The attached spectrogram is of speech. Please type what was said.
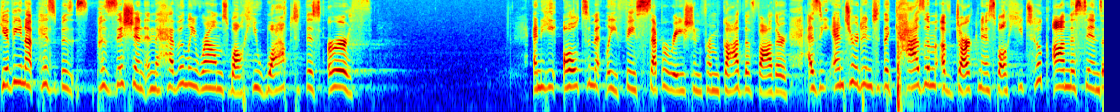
giving up his position in the heavenly realms while he walked this earth and he ultimately faced separation from God the Father as he entered into the chasm of darkness while he took on the sins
